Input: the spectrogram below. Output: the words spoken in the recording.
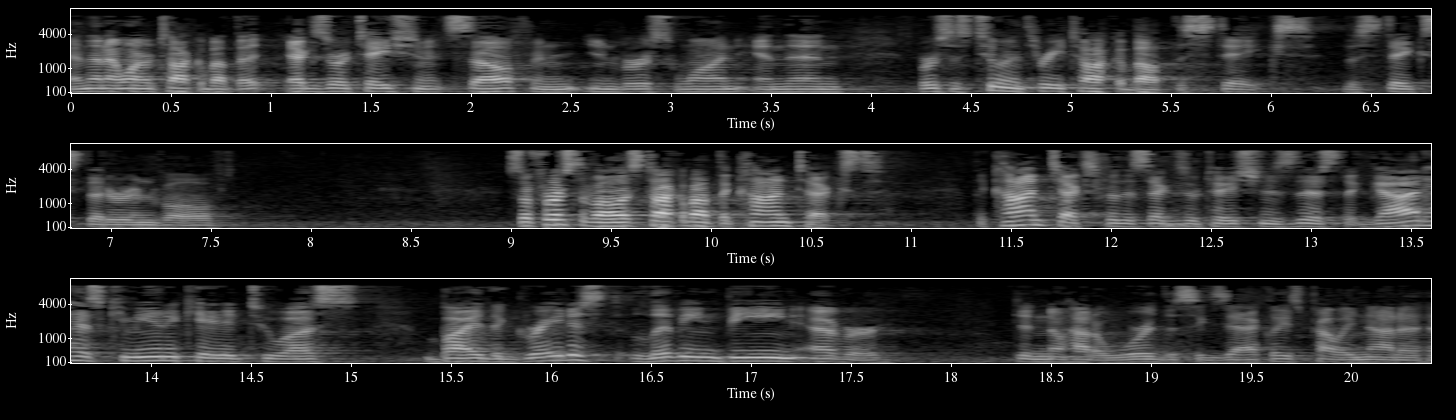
and then I want to talk about the exhortation itself in, in verse 1, and then verses 2 and 3 talk about the stakes, the stakes that are involved. So first of all, let's talk about the context. The context for this exhortation is this, that God has communicated to us by the greatest living being ever. Didn't know how to word this exactly. It's probably not a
